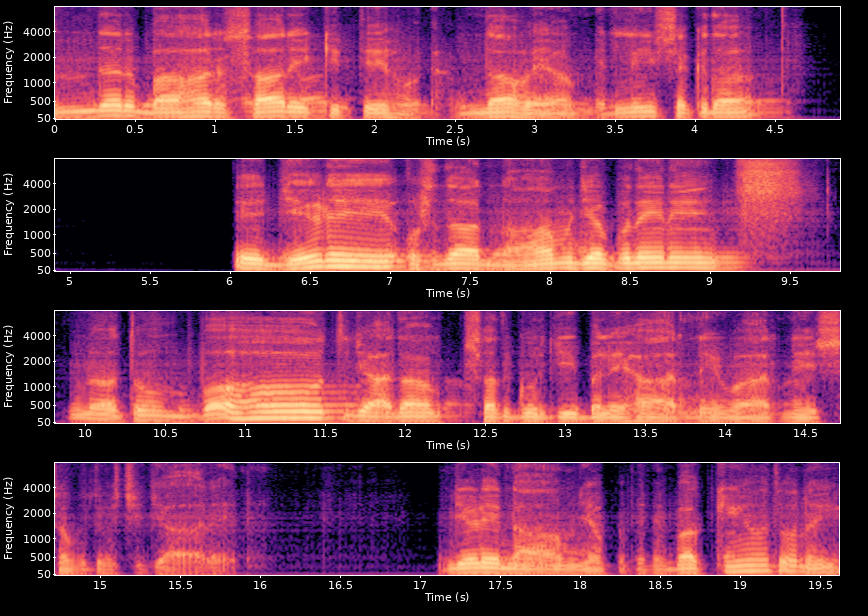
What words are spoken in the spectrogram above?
ਅੰਦਰ ਬਾਹਰ ਸਾਰੇ ਕਿਤੇ ਹੋ- ਹੁੰਦਾ ਹੋਇਆ ਮਿਲ ਨਹੀਂ ਸਕਦਾ। ਤੇ ਜਿਹੜੇ ਉਸ ਦਾ ਨਾਮ ਜਪਦੇ ਨੇ ਉਹਨਾਂ ਤੋਂ ਬਹੁਤ ਜ਼ਿਆਦਾ ਸਤਿਗੁਰੂ ਜੀ ਬਲਿਹਾਰ ਨੇ, ਵਾਰ ਸ਼ਬਦ ਵਿੱਚ ਜਾ ਰਹੇ ਨੇ। ਜਿਹੜੇ ਨਾਮ ਜਪਦੇ ਨੇ, ਬਾਕੀਆਂ ਤੋਂ ਨਹੀਂ।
